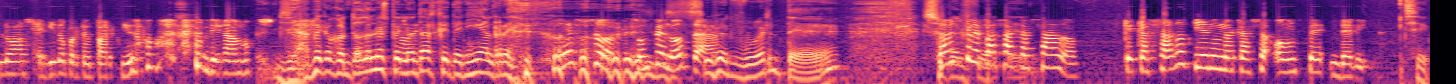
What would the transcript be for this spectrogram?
lo han seguido porque el partido, digamos. Ya, pero con todos los pelotas que tenía alrededor. Eso, que son pelotas. Súper fuerte, ¿eh? ¿Sabes qué le pasa a Casado? Que Casado tiene una casa 11 débil. Sí.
